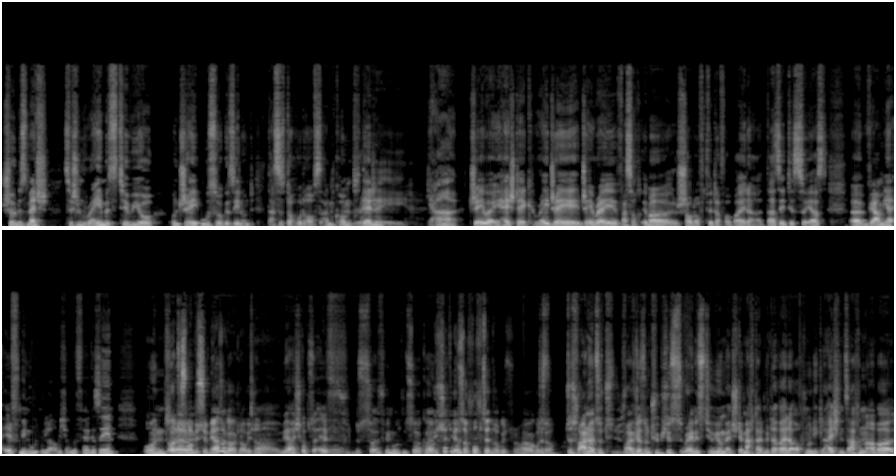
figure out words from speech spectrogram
schönes Match zwischen Rey Mysterio und Jay Uso gesehen und das ist doch, worauf es ankommt. Ray denn J. Ja, J-Ray, Hashtag RayJ, J-Ray, was auch immer, schaut auf Twitter vorbei, da, da seht ihr es zuerst. Äh, wir haben ja elf Minuten, glaube ich, ungefähr gesehen. Und, ja, das war ein ähm, bisschen mehr sogar, glaube ich. Ne? Ja, ich glaube so elf bis zwölf Minuten circa. Ich hätte jetzt so 15 so. Ja, gut das, ja. das waren halt so, war wieder so ein typisches Rey Mysterio-Match. Der macht halt mittlerweile auch nur die gleichen Sachen, aber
